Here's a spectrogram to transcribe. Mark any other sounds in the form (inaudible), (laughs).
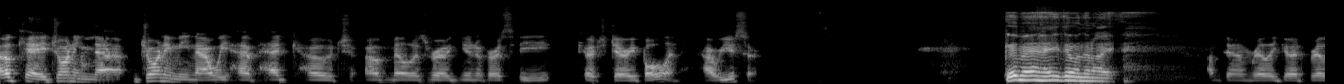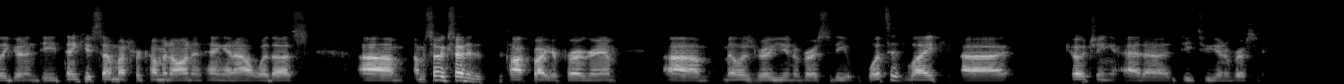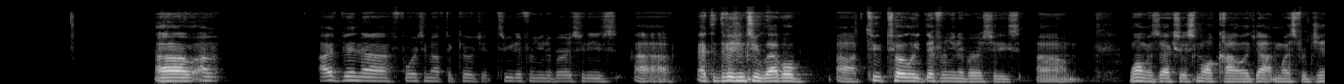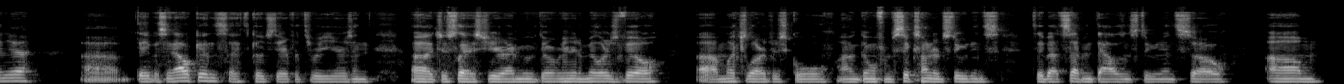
Okay, joining now, joining me now, we have head coach of Millersville University, Coach Jerry Bolin. How are you, sir? Good man. How you doing tonight? I'm doing really good, really good indeed. Thank you so much for coming on and hanging out with us. Um, I'm so excited to talk about your program, um, Millersville University. What's it like uh, coaching at a D2 university? Uh, I've been uh, fortunate enough to coach at two different universities uh, at the Division two level. Uh, two totally different universities. Um, one was actually a small college out in West Virginia, uh, Davis and Elkins. I coached there for three years, and uh, just last year I moved over here to Millersville, a much larger school, uh, going from 600 students to about 7,000 students. So, um,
